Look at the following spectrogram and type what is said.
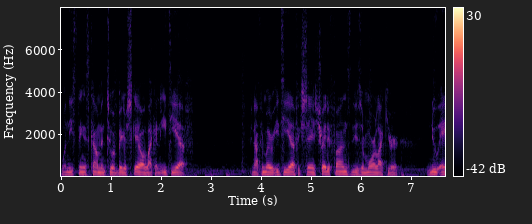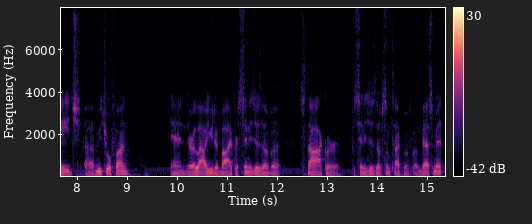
when these things come into a bigger scale, like an ETF. If you're not familiar with ETF, exchange traded funds, these are more like your new age uh, mutual fund, and they allow you to buy percentages of a stock or percentages of some type of investment,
